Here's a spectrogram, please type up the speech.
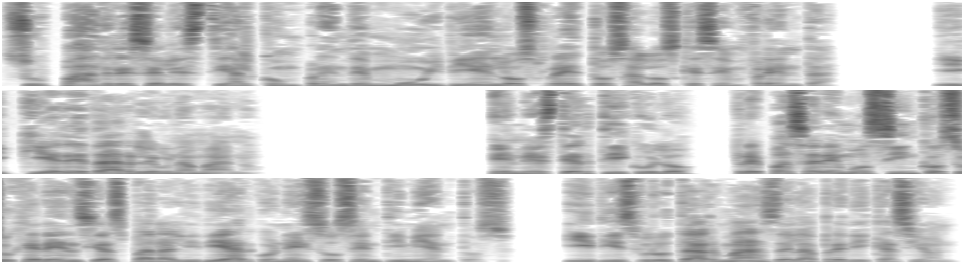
Su Padre Celestial comprende muy bien los retos a los que se enfrenta y quiere darle una mano. En este artículo repasaremos cinco sugerencias para lidiar con esos sentimientos y disfrutar más de la predicación.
